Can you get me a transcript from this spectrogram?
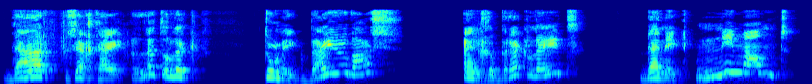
Daar zegt hij letterlijk: Toen ik bij u was en gebrek leed, ben ik niemand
